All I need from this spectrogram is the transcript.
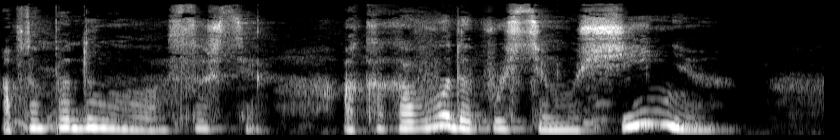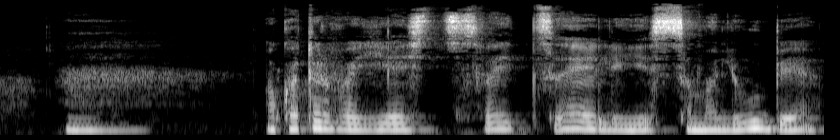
А потом подумала, слушайте, а каково, допустим, мужчине, у которого есть свои цели, есть самолюбие,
